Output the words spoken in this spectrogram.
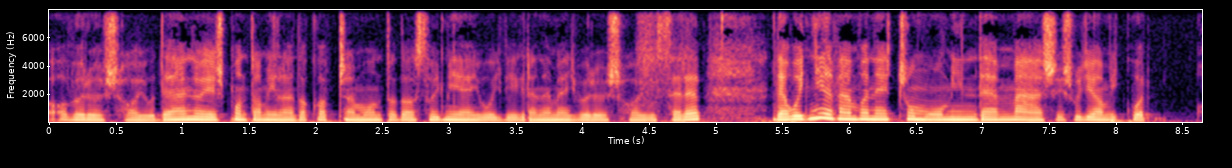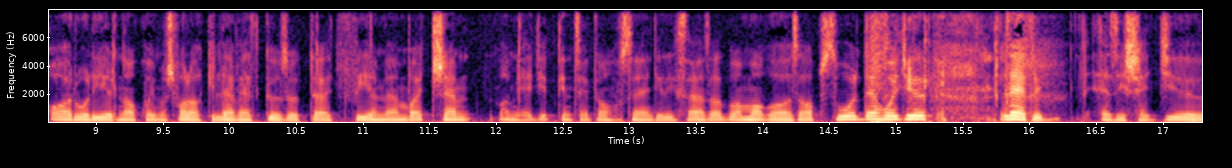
a vörös hajú delnő, és pont a Miláda kapcsán mondtad azt, hogy milyen jó, hogy végre nem egy vörös hajú szerep, de hogy nyilván van egy csomó minden más, és ugye amikor arról írnak, hogy most valaki levet között egy filmben, vagy sem, ami egyébként szerintem a 21. században maga az abszurd, de hogy lehet, hogy ez is egy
